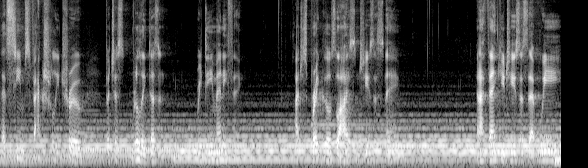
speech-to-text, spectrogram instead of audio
that seems factually true, but just really doesn't redeem anything. I just break those lies in Jesus' name. And I thank you, Jesus, that we,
